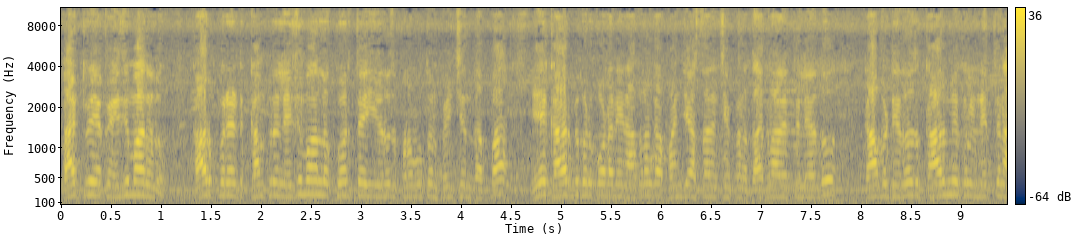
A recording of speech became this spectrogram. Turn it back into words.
ఫ్యాక్టరీ యొక్క యజమానులు కార్పొరేట్ కంపెనీల యజమానులు కోరితే ఈ రోజు ప్రభుత్వం పెంచింది తప్ప ఏ కార్మికుడు కూడా నేను అదనంగా పనిచేస్తానని చెప్పిన దాఖలాలు అయితే లేదు. కాబట్టి ఈ రోజు కార్మికులు నెత్తిన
